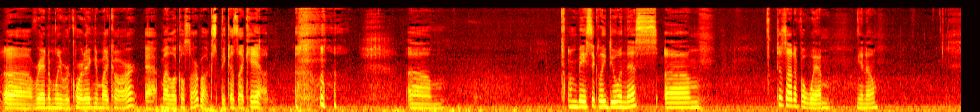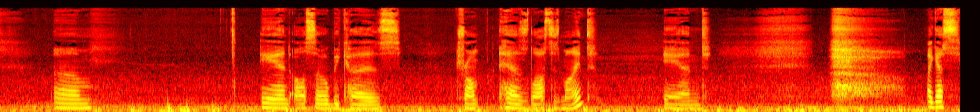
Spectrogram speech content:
uh, randomly recording in my car at my local Starbucks because I can. um, I'm basically doing this um, just out of a whim, you know? Um, and also because Trump has lost his mind and I guess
